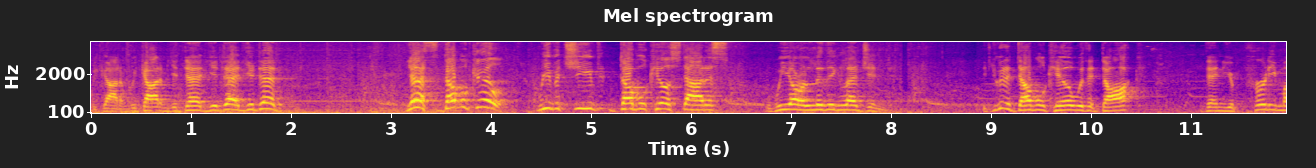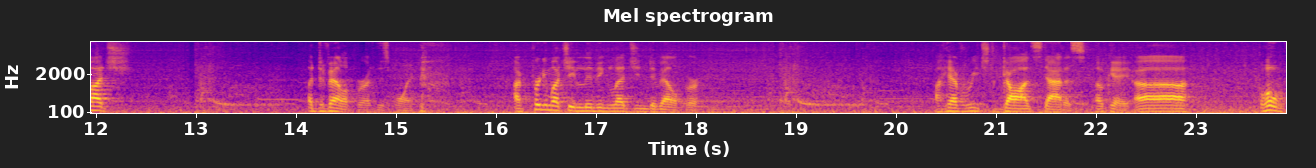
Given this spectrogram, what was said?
We got him. We got him. You're dead. You're dead. You're dead. Yes, double kill. We've achieved double kill status. We are a living legend. If you get a double kill with a Doc, then you're pretty much a developer at this point. I'm pretty much a living legend developer. I have reached God status. Okay, uh... Oh,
